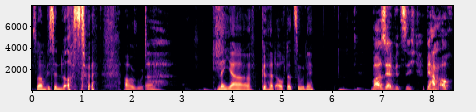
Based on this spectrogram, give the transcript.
es war ein bisschen lost. aber gut. Äh, Naja, gehört auch dazu, ne? War sehr witzig. Wir haben auch,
